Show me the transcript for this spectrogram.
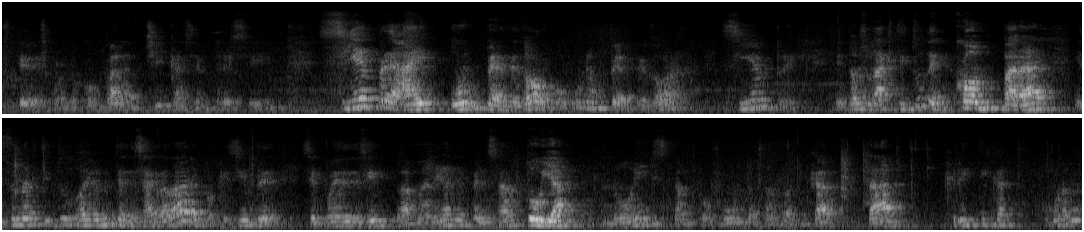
ustedes cuando comparan chicas entre sí, siempre hay un perdedor o una perdedora, siempre. Entonces la actitud de comparar es una actitud obviamente desagradable porque siempre se puede decir la manera de pensar tuya no es tan profunda, tan radical, tan crítica como la mía.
